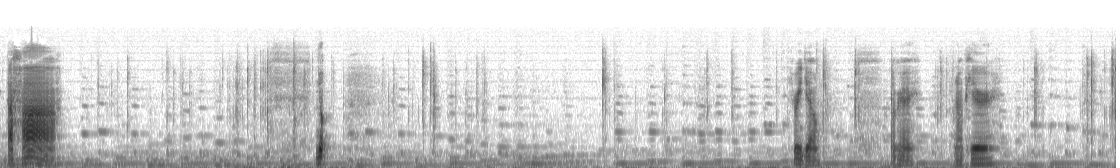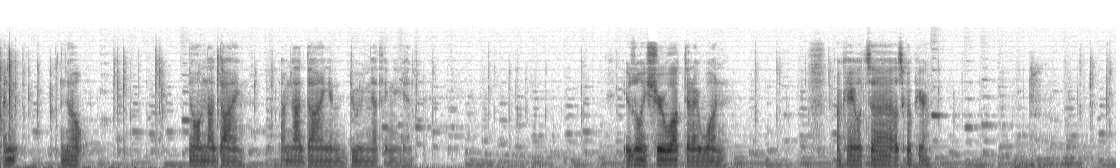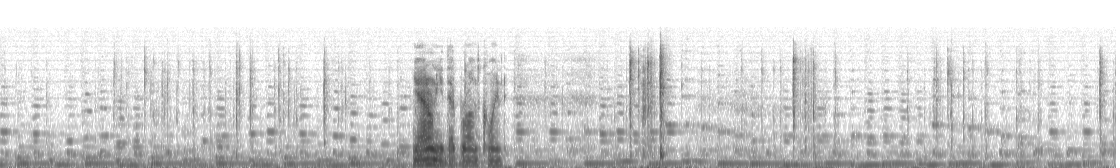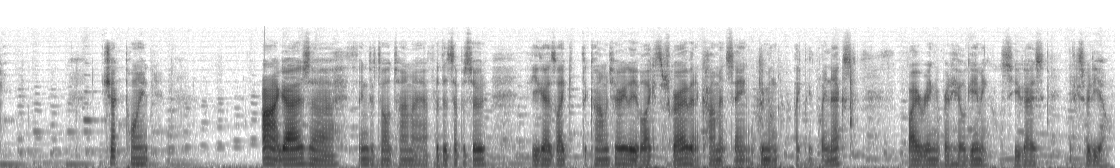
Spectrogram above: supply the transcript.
Haha. No. Here we go. Okay. And up here. And no. No, I'm not dying. I'm not dying and doing nothing again. It was only sheer luck that I won. Okay, let's uh let's go up here. Yeah, I don't need that bronze coin. Checkpoint. Alright guys, uh, I think that's all the time I have for this episode. If you guys liked the commentary, leave a like and subscribe and a comment saying what game you'd like me to play next. Fire Ring of Red Hail Gaming. I'll see you guys next video.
